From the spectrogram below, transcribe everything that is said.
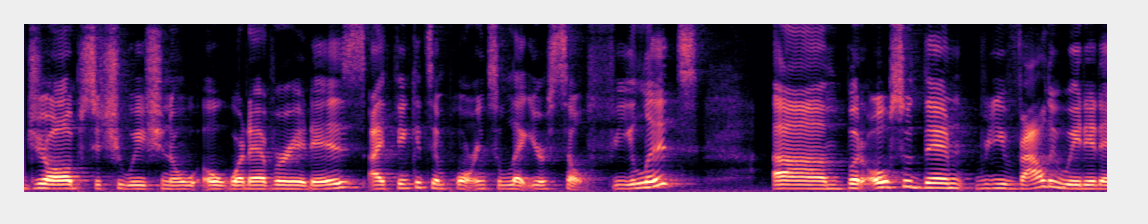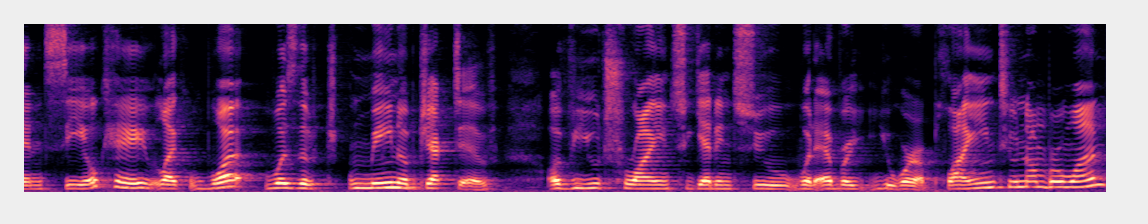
job situation or, or whatever it is, I think it's important to let yourself feel it. Um, but also then reevaluate it and see, okay, like what was the main objective of you trying to get into whatever you were applying to, number one.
